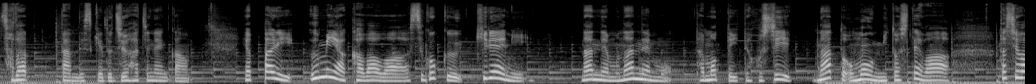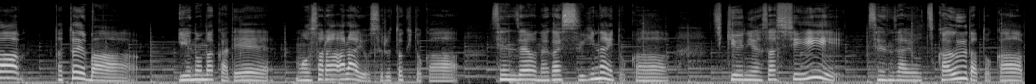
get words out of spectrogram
育ったんですけど18年間。やっぱり海や川はすごく綺麗に何年も何年も保っていてほしいなと思う身としては私は例えば家の中でお皿洗いをする時とか洗剤を流しすぎないとか地球に優しい洗剤を使うだとか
